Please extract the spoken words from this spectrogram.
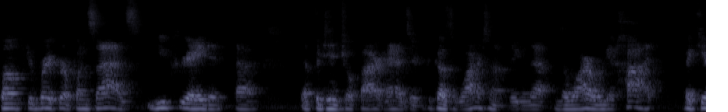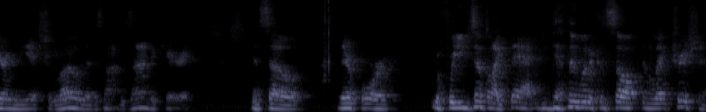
bump your breaker up one size, you created. Uh, a potential fire hazard because the wire's not big enough. The wire will get hot by carrying the extra load that it's not designed to carry. And so, therefore, before you do something like that, you definitely want to consult an electrician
